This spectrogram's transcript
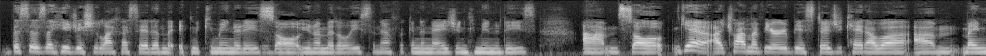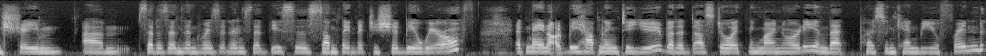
this is a huge issue, like I said, in the ethnic communities. So, you know, Middle Eastern, African and Asian communities. Um, so yeah, I try my very best to educate our, um, mainstream um, citizens and residents that this is something that you should be aware of. It may not be happening to you, but it does to a ethnic minority, and that person can be your friend,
